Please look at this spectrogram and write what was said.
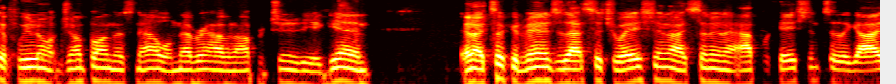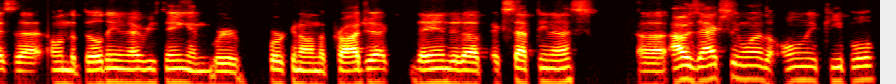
if we don't jump on this now, we'll never have an opportunity again. And I took advantage of that situation. I sent in an application to the guys that own the building and everything, and we're working on the project. They ended up accepting us. Uh, I was actually one of the only people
